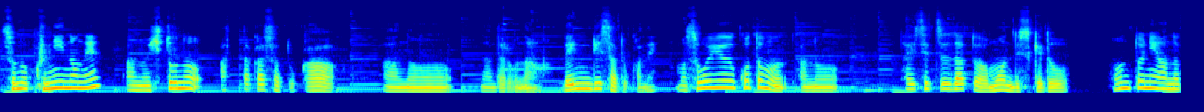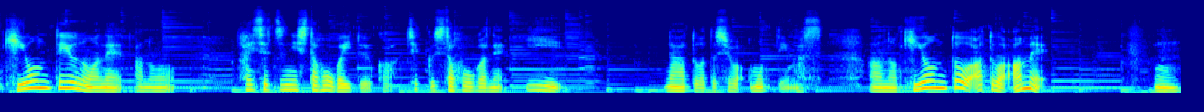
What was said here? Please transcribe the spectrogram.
その国のね、あの人のあったかさとか、あの、なんだろうな、便利さとかね、まあそういうことも、あの、大切だとは思うんですけど本当にあの気温っていうのはねあの大切にした方がいいというかチェックした方がねいいなと私は思っています。あの気温とあとは雨。うん。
